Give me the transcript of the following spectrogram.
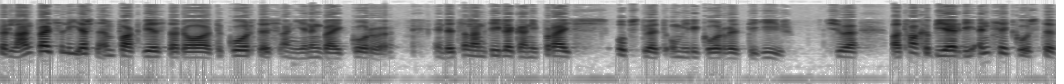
Vir landbou sal die eerste impak wees dat daar 'n tekort is aan heuningbykorwe en dit sal natuurlik aan die prys opstoot om hierdie korwe te huur. So wat gaan gebeur die insetkoste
